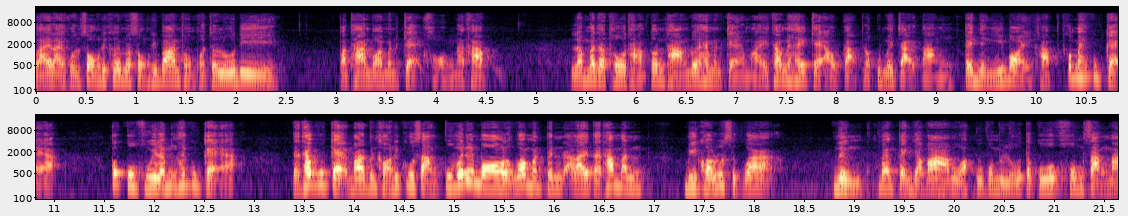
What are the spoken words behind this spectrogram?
หลาย ๆ ขนส่งที่เคยมาส่งที่บ้านผมเขาจะรู้ดี ประธานบอยมันแกะของนะครับ แล้วมันจะโทรถามต้นทางด้วยให้มันแกะไหมถ้าไม่ให้แกะเอากลับ แล้วกูไม่จ่ายตังค์เป็นอย่างนี้บ่อยครับ ก็ไม่ให้กูแกะก็กูคุยแล้วมึงให้กูแกะแต่ถ้ากูแกะมาเป็นของที่กูสั่งกูไม่ได้มองหรอกว่ามันเป็นอะไร แต่ถ้ามันมีความรู้สึกว่าหนึ่งแม่งเป็นยาบ้าปะวะกูก็ไม่รู้แต่กูก็คงสั่งมา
